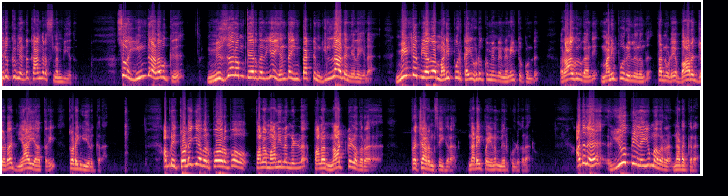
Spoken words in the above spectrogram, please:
இருக்கும் என்று காங்கிரஸ் நம்பியது. சோ இந்த அளவுக்கு மிசோரம் தேர்தலையே எந்த இம்பாக்டும் இல்லாத நிலையில மீண்டும் ஏதோ மணிப்பூர் கை கொடுக்கும் என்று நினைத்து கொண்டு ராகுல் காந்தி மணிப்பூரிலிருந்து தன்னுடைய பாரத் ஜோடோ நியாய யாத்திரை தொடங்கி இருக்கிறார். அப்படி தொடங்கி அவர் போறப்போ பல மாநிலங்களில் பல நாட்கள் அவரை பிரச்சாரம் செய்கிறார் நடைப்பயணம் மேற்கொள்ளுகிறார். அதுல யூபியிலையும் அவர் நடக்கிறார்.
